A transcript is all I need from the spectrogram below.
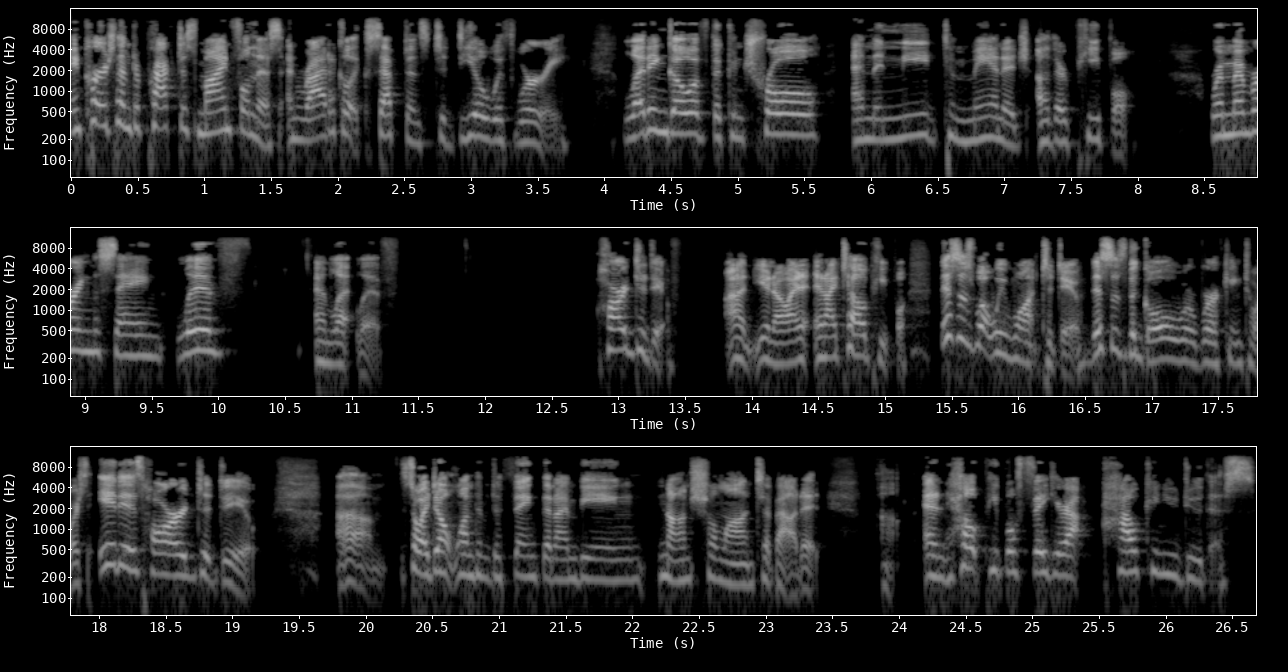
Encourage them to practice mindfulness and radical acceptance to deal with worry letting go of the control and the need to manage other people remembering the saying live and let live. Hard to do you know and i tell people this is what we want to do. This is the goal we're working towards. It is hard to do. Um, so i don't want them to think that i'm being nonchalant about it. Uh, and help people figure out how can you do this?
